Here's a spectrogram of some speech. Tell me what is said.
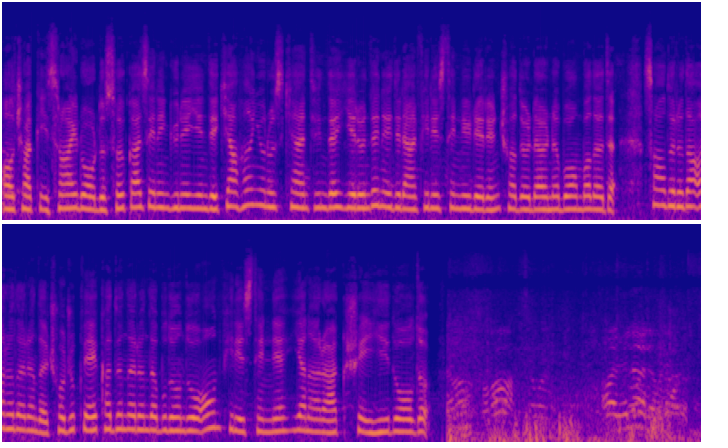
Alçaklı İsrail ordusu Gazze'nin güneyindeki Han Yunus kentinde yerinden edilen Filistinlilerin çadırlarını bombaladı. Saldırıda aralarında çocuk ve kadınların da bulunduğu 10 Filistinli yanarak şehit oldu. Hadi, hadi, hadi.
